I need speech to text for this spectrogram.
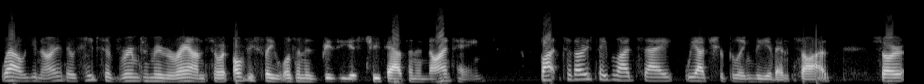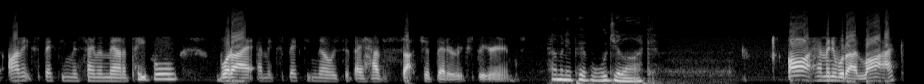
well, you know, there was heaps of room to move around, so it obviously wasn't as busy as 2019. But to those people, I'd say we are tripling the event size. So I'm expecting the same amount of people. What I am expecting, though, is that they have such a better experience. How many people would you like? Oh, how many would I like?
